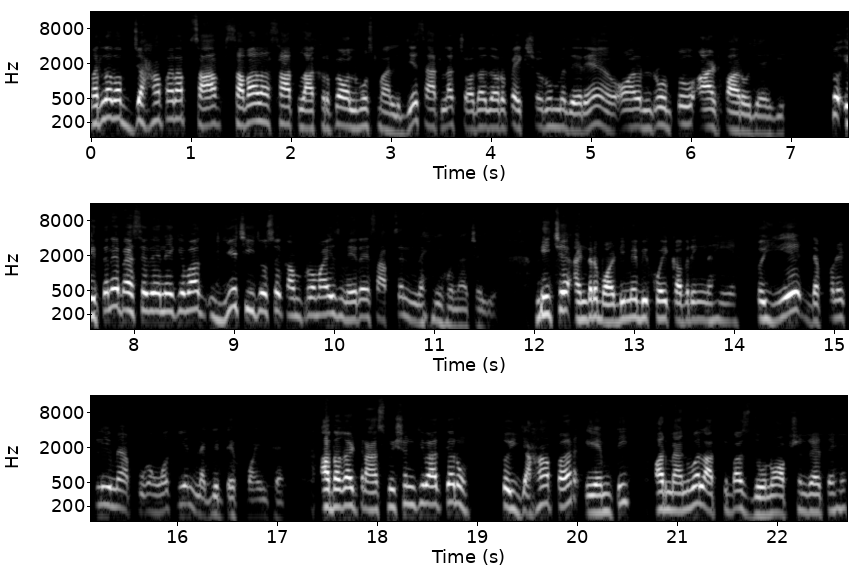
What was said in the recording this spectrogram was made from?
मतलब अब जहाँ पर आप साफ़, सवा सात लाख रुपए ऑलमोस्ट मान लीजिए, सात लाख चौदह हज़ार रुपए एक शोरूम में दे रहे हैं और रोड तो आठ पार हो जाएगी। तो इतने पैसे देने के बाद ये चीज़ों से कॉम्प्रोमाइज मेरे हिसाब से नहीं होना चाहिए। नीचे अंडर बॉडी में भी कोई कवरिंग नहीं है। तो ये डेफिनेटली मैं आपको कहूँगा कि ये नेगेटिव पॉइंट है। अब अगर ट्रांसमिशन की बात करूँ तो यहाँ पर एएमटी और मैनुअल आपके पास दोनों ऑप्शन रहते हैं।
